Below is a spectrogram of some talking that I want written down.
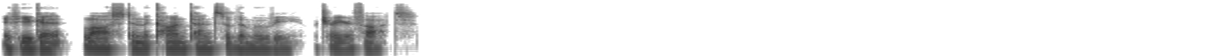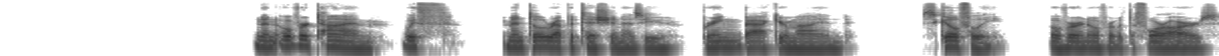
If you get lost in the contents of the movie, which are your thoughts. And then over time, with mental repetition as you bring back your mind skillfully over and over with the four R's.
